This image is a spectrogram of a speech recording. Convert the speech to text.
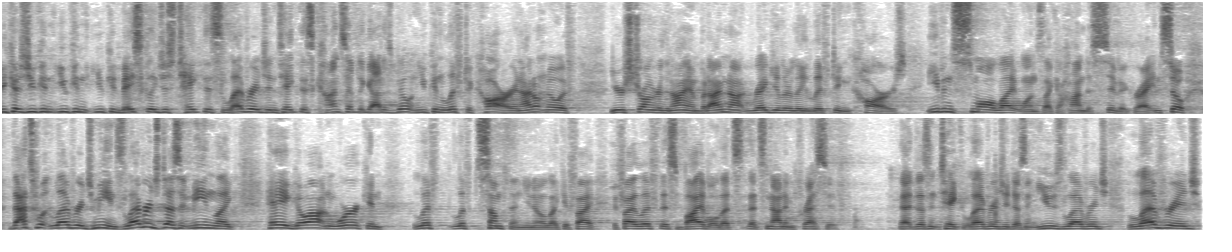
because you can, you, can, you can basically just take this leverage and take this concept that God has built, and you can lift a car. And I don't know if you're stronger than I am, but I'm not regularly lifting cars, even small light ones like a Honda Civic, right? And so, that's what leverage means. Leverage doesn't mean like, hey, go out and work and lift, lift something. You know, like if I, if I lift this Bible, that's, that's not impressive. That doesn't take leverage. It doesn't use leverage. Leverage,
